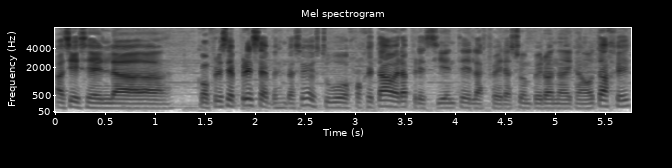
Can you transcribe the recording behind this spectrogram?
Así es, en la conferencia de prensa de presentación estuvo Jorge Tábara, presidente de la Federación Peruana de Canotaje,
